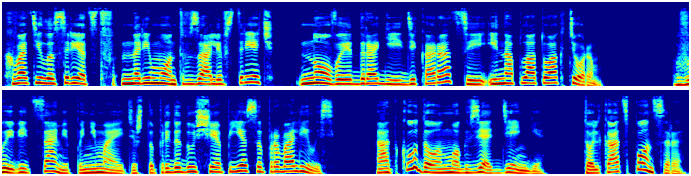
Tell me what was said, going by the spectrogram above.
хватило средств на ремонт в зале встреч, новые дорогие декорации и на плату актерам? Вы ведь сами понимаете, что предыдущая пьеса провалилась. Откуда он мог взять деньги? Только от спонсора.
